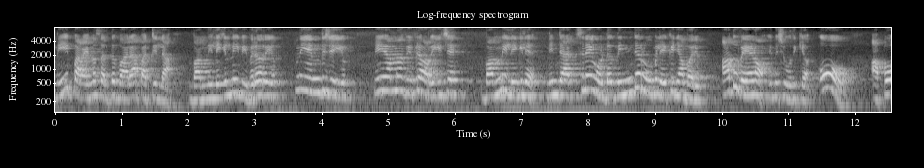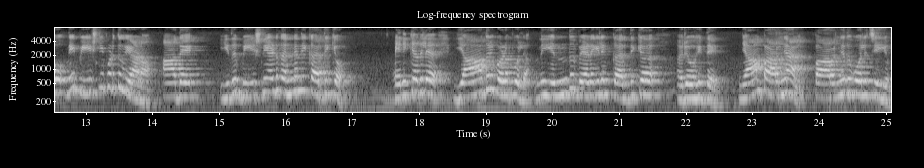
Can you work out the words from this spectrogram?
നീ പറയുന്ന സ്ഥലത്ത് വരാൻ പറ്റില്ല. വന്നില്ലെങ്കിൽ നീ വിവരം അറിയും. നീ എന്ത് ചെയ്യും? നീ അമ്മ വിവരം അറിയിച്ചേ? വന്നില്ലെങ്കിൽ നിന്റെ അച്ഛനെയും കൊണ്ട് നിന്റെ റൂമിലേക്ക് ഞാൻ വരും. അത് വേണോ എന്ന് ചോദിക്കുക ഓ അപ്പോൾ നീ ഭീഷണിപ്പെടുത്തുകയാണോ? അതെ ഇത് ഭീഷണിയായിട്ട് തന്നെ നീ കരുതിക്കോ. എനിക്കതിൽ യാതൊരു കുഴപ്പമില്ല നീ എന്ത് വേണമെങ്കിലും കരുതിക്ക രോഹിത്തെ. ഞാൻ പറഞ്ഞാൽ പറഞ്ഞതുപോലെ ചെയ്യും.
